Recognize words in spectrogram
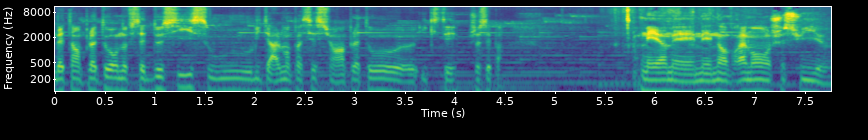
mettre un plateau en 9726 ou littéralement passer sur un plateau euh, XT Je sais pas. Mais, euh, mais, mais non, vraiment, je suis, euh,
